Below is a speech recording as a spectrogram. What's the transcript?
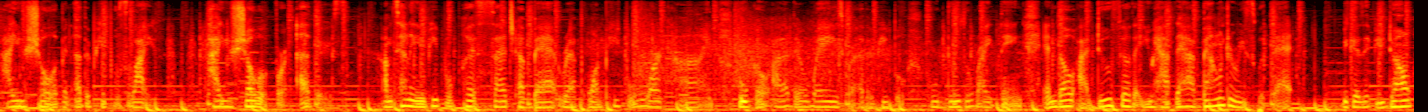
how you show up in other people's life, how you show up for others. I'm telling you, people put such a bad rep on people who are kind, who go out of their ways for other people, who do the right thing. And though I do feel that you have to have boundaries with that, because if you don't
